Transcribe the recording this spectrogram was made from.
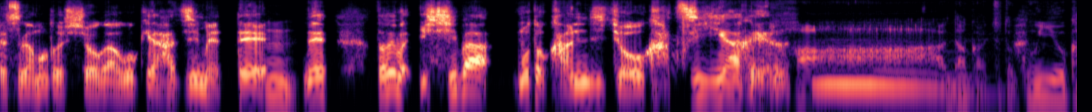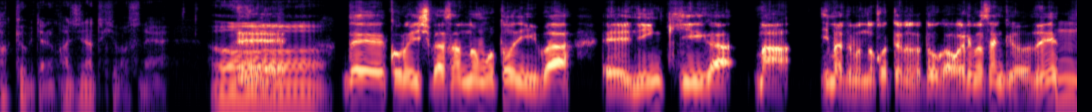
ー、菅元首相が動き始めて、ね、例えば石破元幹事長を担ぎ上げる。はあ、なんかちょっと群雄割拠みたいな感じになってきますね。えー、でこの石破さんのもとには、えー、人気がまあ今でも残ってるのかどうか分かりませんけどね、うん、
